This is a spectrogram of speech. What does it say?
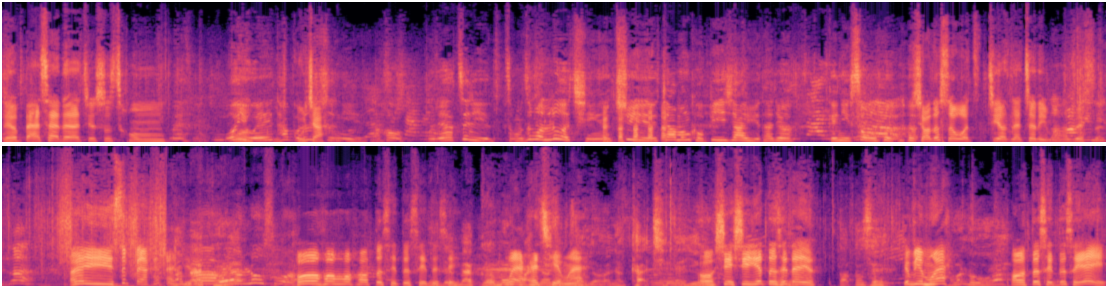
然后白菜的就是从，我以为他不认识你，然后我觉得这里怎么这么热情，去家门口避一下雨，他就给你送。小的时候我就要在这里嘛，认识。哎，是白开哎，还有肉松啊！好好好好，多谢多谢多谢，我还钱嘛。哦，谢谢，要多谢的哟。要不要买？哦，多谢多谢。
